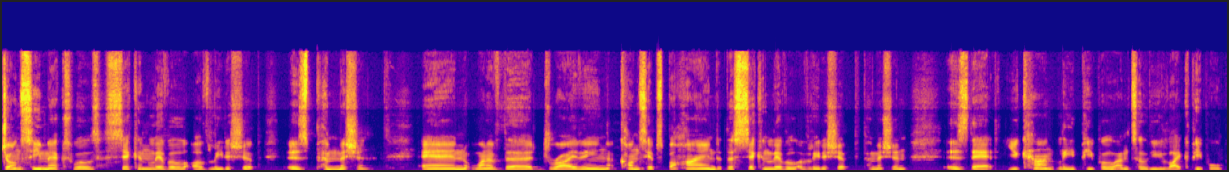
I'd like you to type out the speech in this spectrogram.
John C. Maxwell's second level of leadership is permission. And one of the driving concepts behind the second level of leadership permission is that you can't lead people until you like people.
